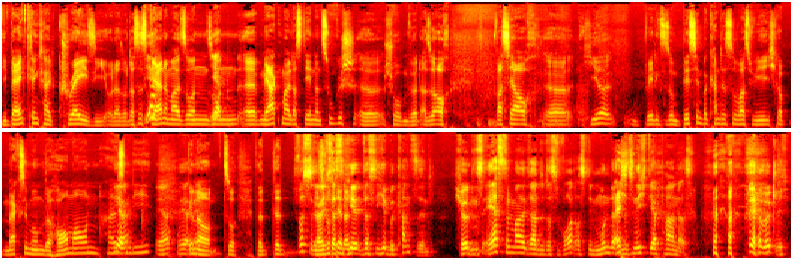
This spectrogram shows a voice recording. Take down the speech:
die Band klingt halt crazy oder so. Das ist ja. gerne mal so ein, so ja. ein äh, Merkmal, das denen dann zugeschoben wird. Also auch, was ja auch äh, hier wenigstens so ein bisschen bekannt ist, sowas wie, ich glaube, Maximum the Hormone heißen ja. die. Ja, ja, genau. So, da, da, ich wusste gar nicht, dass, die hier, dass die hier bekannt sind. Ich höre das erste Mal gerade das Wort aus dem Munde Echt? eines Nicht-Japaners. ja, wirklich.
